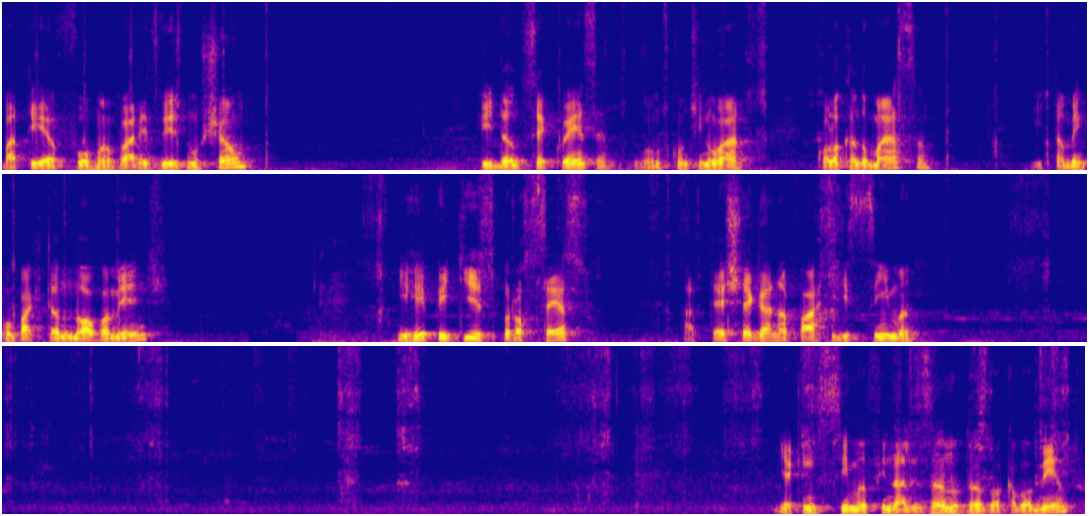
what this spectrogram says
bater a forma várias vezes no chão. E dando sequência, vamos continuar colocando massa e também compactando novamente. E repetir esse processo até chegar na parte de cima E aqui em cima finalizando, dando o acabamento.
